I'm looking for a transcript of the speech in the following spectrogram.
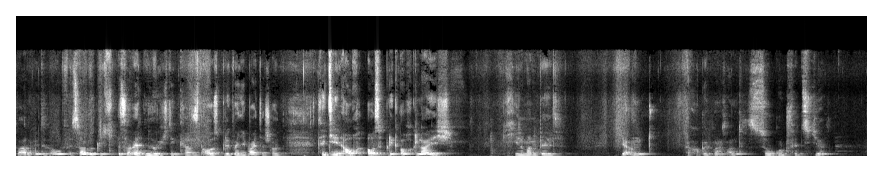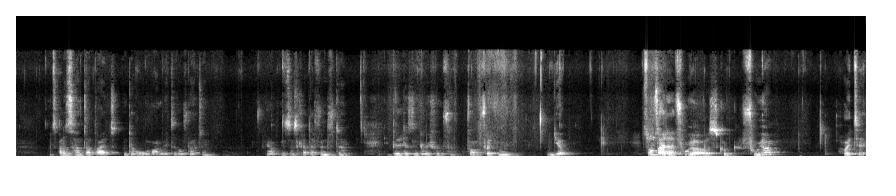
fahren wir drauf. Es war wirklich, es war, wirklich den krassesten Ausblick, wenn ihr weiterschaut. Seht ihr den auch, Ausblick auch gleich? Hier nochmal ein Bild. Ja, und da guckt euch mal das an. Das ist so gut verziert. Das ist alles Handarbeit. Und da oben waren wir drauf, Leute. Ja, das ist gerade der fünfte. Die Bilder sind, glaube ich, von, vom vierten. Und ja. So sah der früher aus. Guck, früher, heute.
